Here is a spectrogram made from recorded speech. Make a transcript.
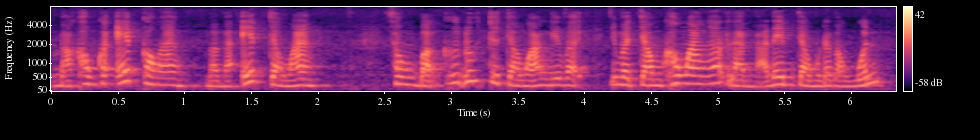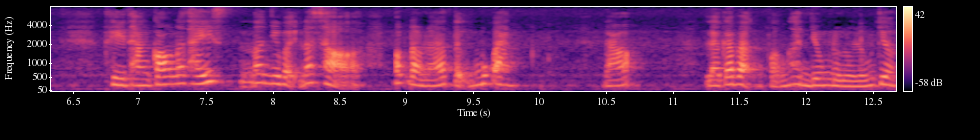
bà không có ép con ăn mà bà ép chồng ăn. Xong bà cứ đút cho chồng ăn như vậy. Nhưng mà chồng không ăn á là bà đem chồng ra bà quýnh. Thì thằng con nó thấy nó như vậy nó sợ. Bắt đầu là nó tự múc ăn. Đó là các bạn vẫn hình dung được rồi, đúng chưa?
